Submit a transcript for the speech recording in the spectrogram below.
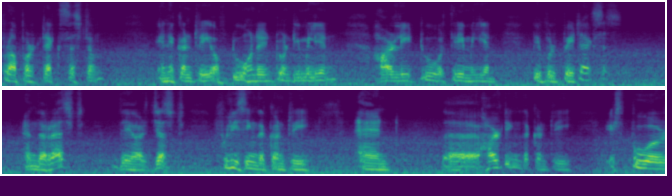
proper tax system in a country of 220 million, hardly 2 or 3 million people pay taxes. And the rest, they are just fleecing the country and uh, hurting the country, its poor,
